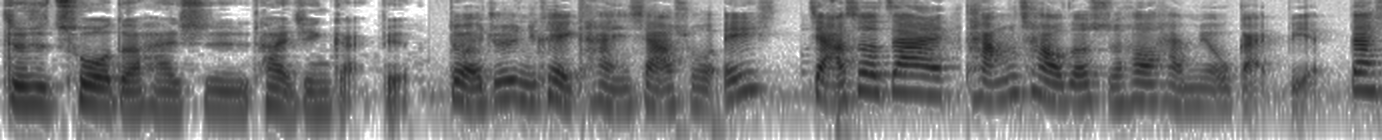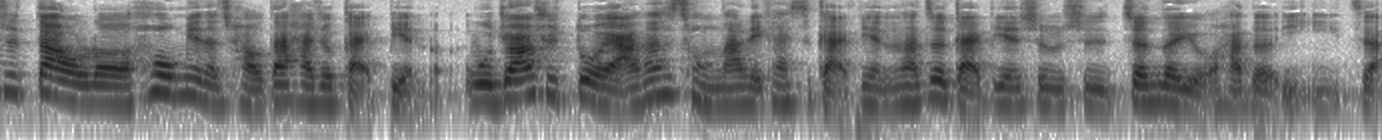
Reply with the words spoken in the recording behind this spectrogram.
这是错的，还是它已经改变？对，就是你可以看一下，说，哎，假设在唐朝的时候还没有改变，但是到了后面的朝代它就改变了，我就要去对啊，但是从哪里开始改变的？那这个改变是不是真的有它的意义在？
